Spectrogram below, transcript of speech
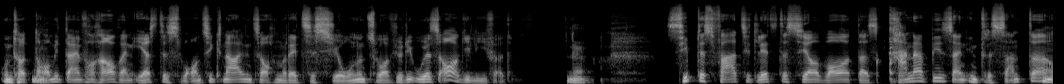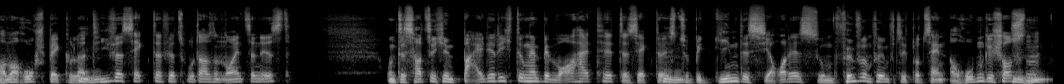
und hat mhm. damit einfach auch ein erstes Warnsignal in Sachen Rezession und zwar für die USA geliefert. Ja. Siebtes Fazit letztes Jahr war, dass Cannabis ein interessanter, mhm. aber hochspekulativer mhm. Sektor für 2019 ist. Und das hat sich in beide Richtungen bewahrheitet. Der Sektor ist mhm. zu Beginn des Jahres um 55 Prozent nach oben geschossen.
